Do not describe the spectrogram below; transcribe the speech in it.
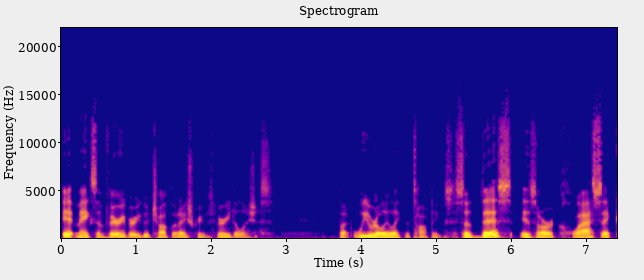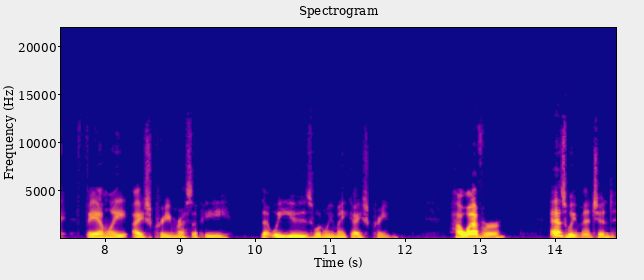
it makes a very, very good chocolate ice cream. It's very delicious. But we really like the toppings. So, this is our classic family ice cream recipe that we use when we make ice cream. However, as we mentioned,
